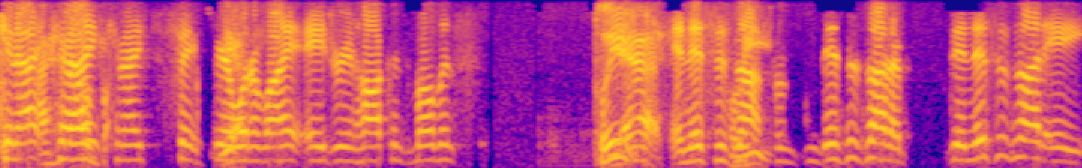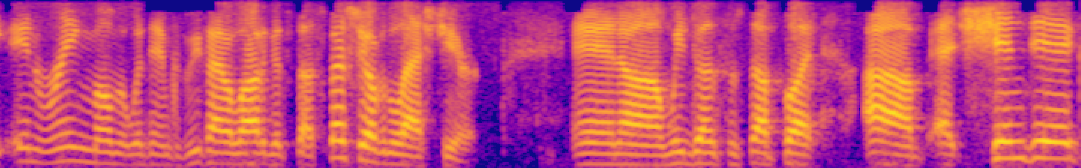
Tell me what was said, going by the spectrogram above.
Can I, I can I can I say share Yes. one of my Adrian Hawkins moments? Please. Yes. And this is not please. from, this is not a then this is not a in ring moment with him because we've had a lot of good stuff, especially over the last year, and um, we've done some stuff. But um, at Shindig,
